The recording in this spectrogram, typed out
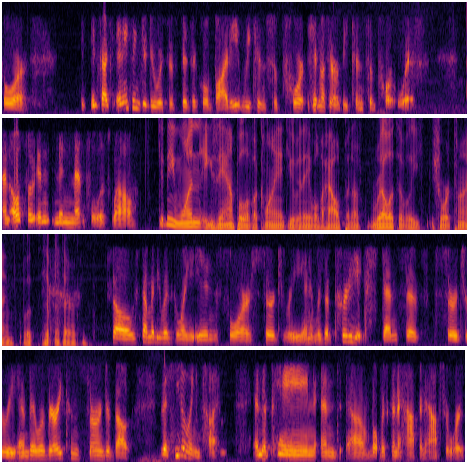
for. In fact, anything to do with the physical body, we can support, hypnotherapy can support with. And also in, in mental as well. Give me one example of a client you've been able to help in a relatively short time with hypnotherapy. So, somebody was going in for surgery, and it was a pretty extensive surgery, and they were very concerned about the healing time and the pain and um, what was going to happen afterwards.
